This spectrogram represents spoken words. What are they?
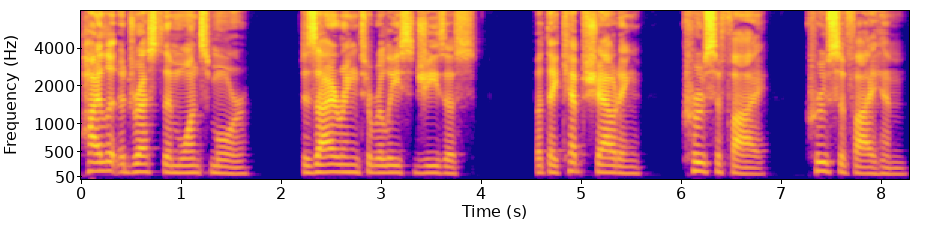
Pilate addressed them once more, desiring to release Jesus, but they kept shouting, Crucify, crucify him.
